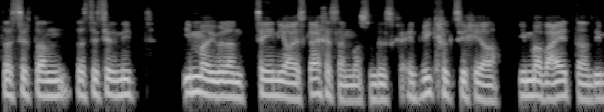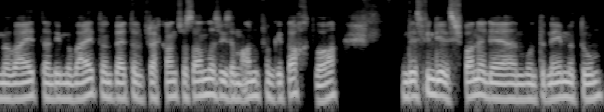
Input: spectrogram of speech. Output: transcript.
dass sich dann, dass das ja nicht immer über dann zehn Jahre das Gleiche sein muss. Und das entwickelt sich ja immer weiter und immer weiter und immer weiter und wird dann vielleicht ganz was anderes, wie es am Anfang gedacht war. Und das finde ich das Spannende am Unternehmertum.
